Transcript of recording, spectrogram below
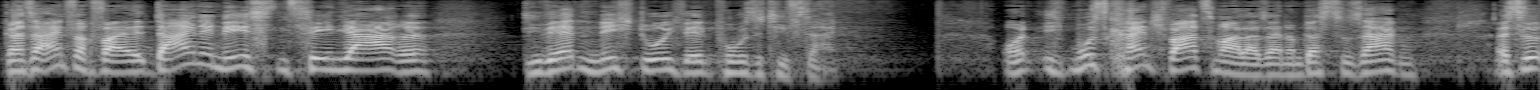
Ganz einfach, weil deine nächsten zehn Jahre, die werden nicht durchweg positiv sein. Und ich muss kein Schwarzmaler sein, um das zu sagen. Also,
